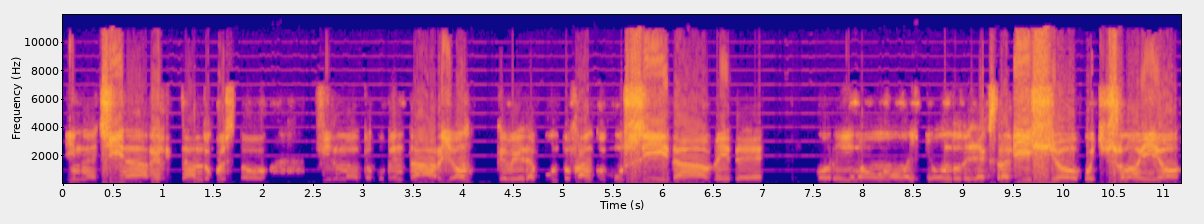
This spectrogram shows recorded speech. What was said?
in Cina realizzando questo film documentario che vede appunto Franco Mussida, vede Moreno il biondo degli extra liscio, poi ci sono io,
